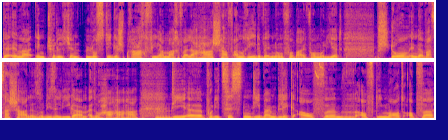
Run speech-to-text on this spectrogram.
der immer in Tüdelchen lustige Sprachfehler macht, weil er haarscharf an Redewendungen vorbei formuliert. Sturm in der Wasserschale, so diese Liga, also hahaha. Die äh, Polizisten, die beim Blick auf, ähm, auf die Mordopfer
